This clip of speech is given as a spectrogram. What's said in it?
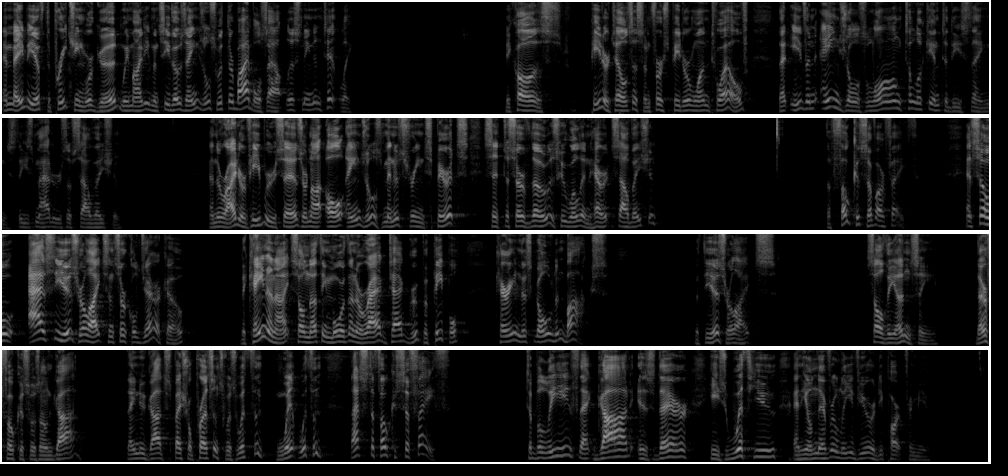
And maybe if the preaching were good, we might even see those angels with their Bibles out, listening intently because Peter tells us in 1 Peter 1:12 that even angels long to look into these things, these matters of salvation. And the writer of Hebrews says, Are not all angels ministering spirits sent to serve those who will inherit salvation? The focus of our faith. And so, as the Israelites encircled Jericho, the Canaanites saw nothing more than a ragtag group of people carrying this golden box. But the Israelites saw the unseen. Their focus was on God. They knew God's special presence was with them, went with them. That's the focus of faith. To believe that God is there, He's with you, and He'll never leave you or depart from you.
